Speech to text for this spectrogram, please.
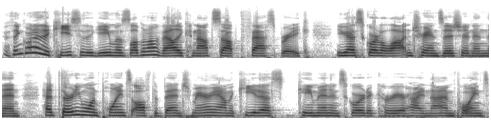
I think one of the keys to the game was Lebanon Valley cannot stop the fast break. You guys scored a lot in transition and then had 31 points off the bench. Mary Amakita came in and scored a career high nine points.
